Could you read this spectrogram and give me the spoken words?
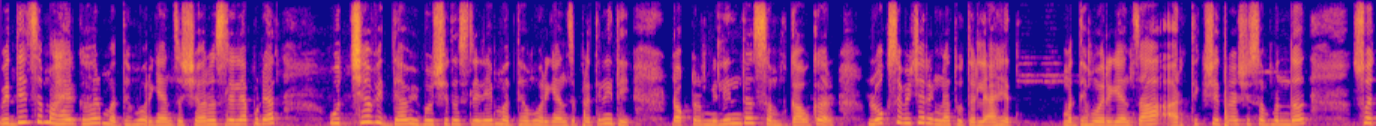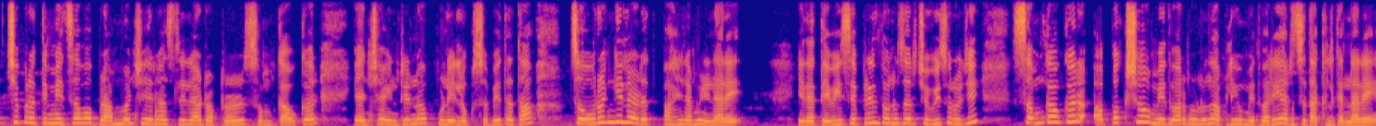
विद्येचं माहेरघर मध्यमवर्गीयांचं शहर असलेल्या पुण्यात उच्च विद्याविभूषित असलेले मध्यमवर्गीयांचे प्रतिनिधी डॉक्टर मिलिंद संपगावकर लोकसभेच्या रिंगणात उतरले आहेत. मध्यमवर्गीयांचा आर्थिक क्षेत्राशी संबंध स्वच्छ प्रतिमेचा व ब्राह्मण चेहरा असलेल्या डॉक्टर समकावकर यांच्या एंट्रीनं पुणे लोकसभेत आता चौरंगी लढत पाहायला मिळणार आहे. येत्या तेवीस एप्रिल दोन हजार चोवीस रोजी समगावकर अपक्ष उमेदवार म्हणून आपली उमेदवारी अर्ज दाखल करणार आहे.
